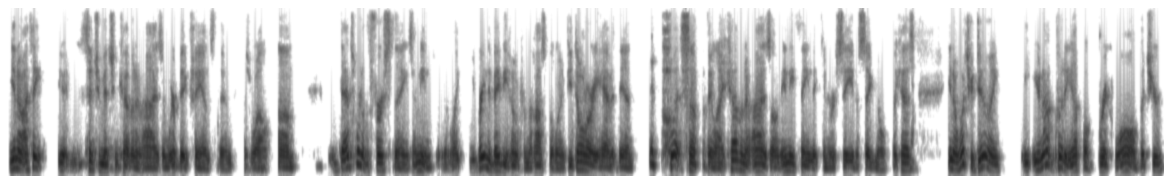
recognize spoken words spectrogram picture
you know, I think since you mentioned Covenant Eyes, and we're big fans of them as well. Um, that's one of the first things. I mean, like you bring the baby home from the hospital, and if you don't already have it, then put something like Covenant Eyes on anything that can receive a signal, because yeah. you know what you're doing. You're not putting up a brick wall, but you're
